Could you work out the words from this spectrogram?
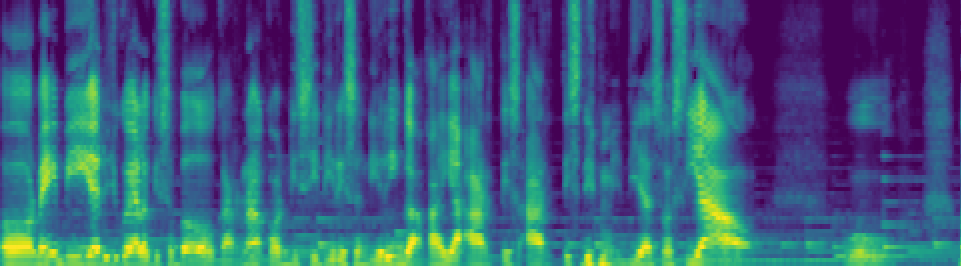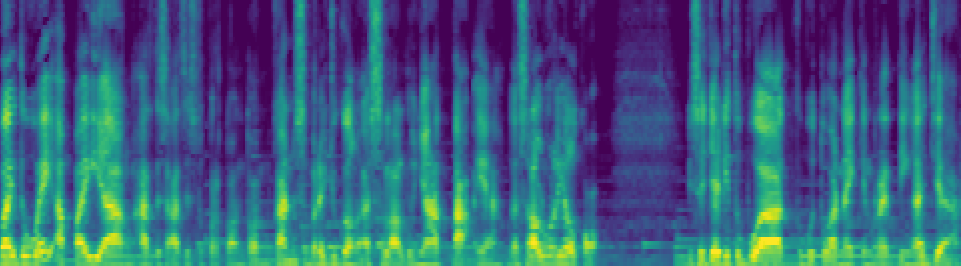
Or maybe ada juga yang lagi sebel karena kondisi diri sendiri nggak kayak artis-artis di media sosial. Uh. By the way, apa yang artis-artis itu pertontonkan sebenarnya juga nggak selalu nyata ya, nggak selalu real kok. Bisa jadi tuh buat kebutuhan naikin rating aja.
